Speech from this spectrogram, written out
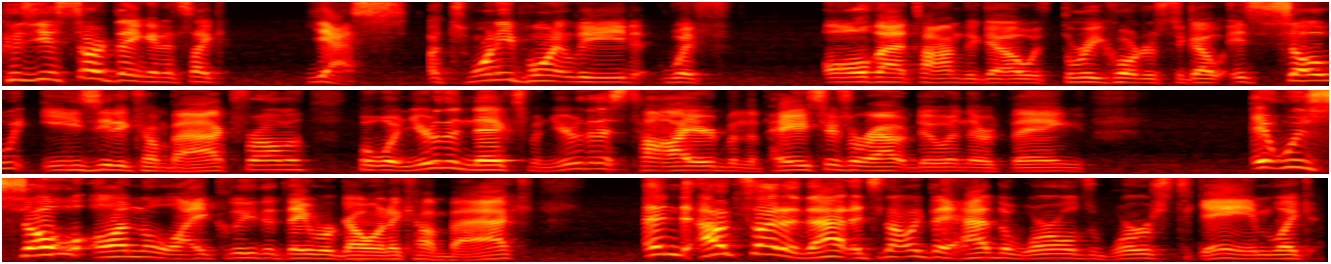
Because you start thinking, it's like, yes, a 20 point lead with all that time to go, with three quarters to go, is so easy to come back from. But when you're the Knicks, when you're this tired, when the Pacers are out doing their thing, it was so unlikely that they were going to come back and outside of that, it's not like they had the world's worst game. Like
